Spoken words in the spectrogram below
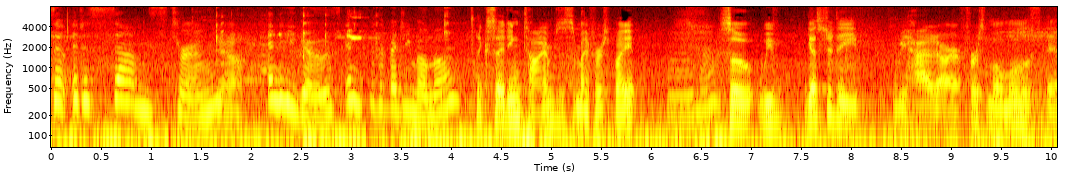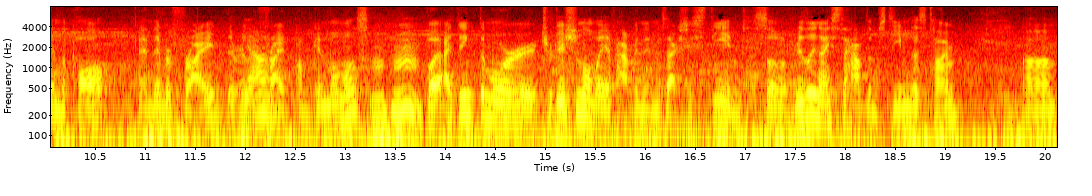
So it is Sam's turn. Yeah. And he goes in for the veggie momo. Exciting times. This is my first bite. -hmm. So we've yesterday we had our first momos in Nepal and they were fried. They were yeah. like fried pumpkin momos. Mm -hmm. But I think the more traditional way of having them is actually steamed. So really nice to have them steamed this time. Um,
